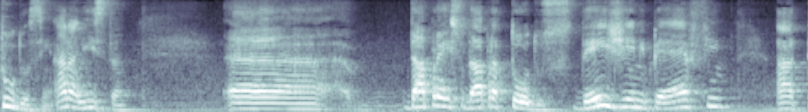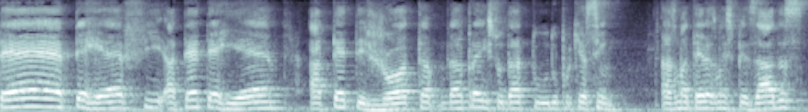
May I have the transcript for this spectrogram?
tudo assim. Analista é, dá para estudar para todos, desde MPF até TRF, até TRE, até TJ, dá para estudar tudo, porque assim, as matérias mais pesadas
